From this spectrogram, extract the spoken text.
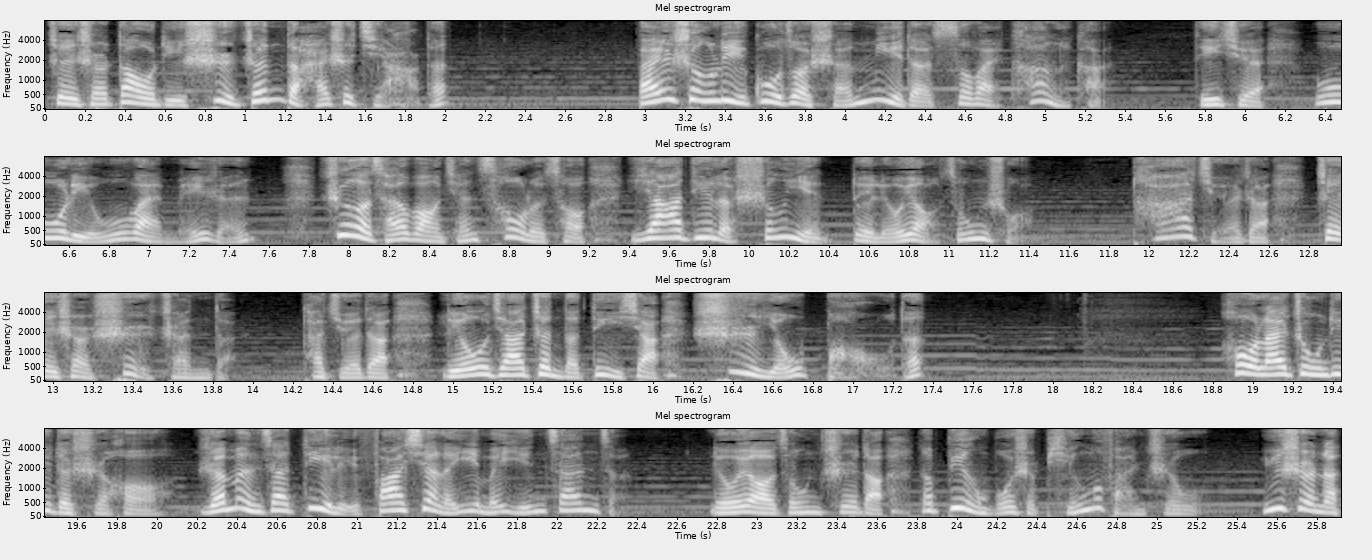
这事儿到底是真的还是假的？”白胜利故作神秘的四外看了看，的确屋里屋外没人，这才往前凑了凑，压低了声音对刘耀宗说：“他觉着这事儿是真的，他觉得刘家镇的地下是有宝的。”后来种地的时候，人们在地里发现了一枚银簪子。刘耀宗知道那并不是平凡之物，于是呢，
